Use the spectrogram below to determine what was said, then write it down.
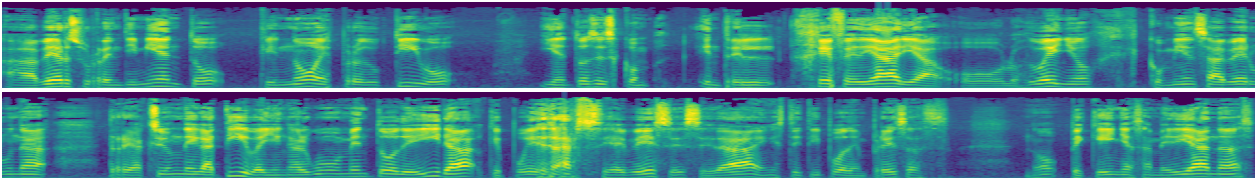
a ver su rendimiento que no es productivo y entonces entre el jefe de área o los dueños comienza a haber una reacción negativa y en algún momento de ira que puede darse a veces se da en este tipo de empresas no pequeñas a medianas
